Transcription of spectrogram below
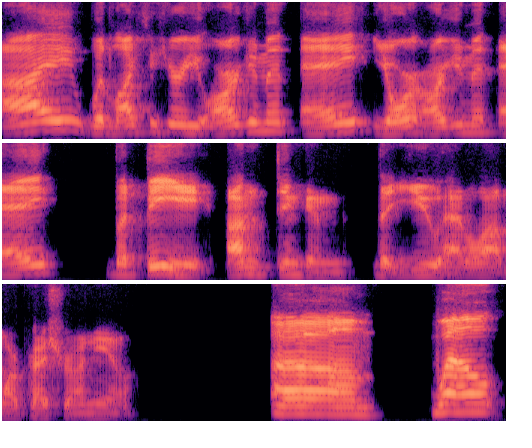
I would like to hear you argument A, your argument A, but B, I'm thinking that you had a lot more pressure on you. Um, well,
